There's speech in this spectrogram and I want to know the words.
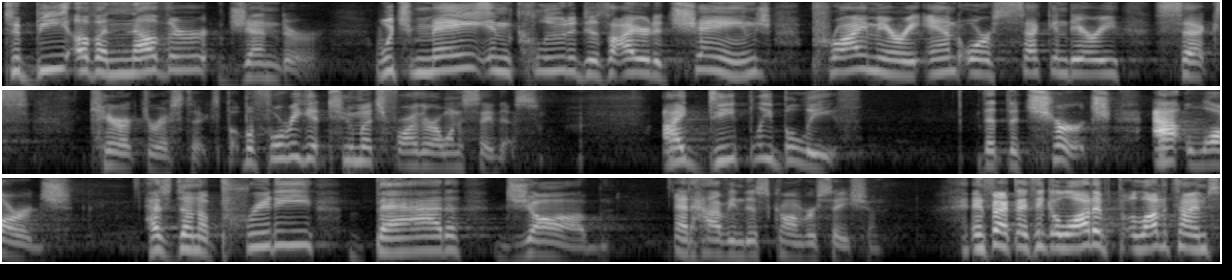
to be of another gender which may include a desire to change primary and or secondary sex characteristics. But before we get too much farther, I want to say this. I deeply believe that the church at large has done a pretty bad job at having this conversation. In fact, I think a lot of a lot of times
